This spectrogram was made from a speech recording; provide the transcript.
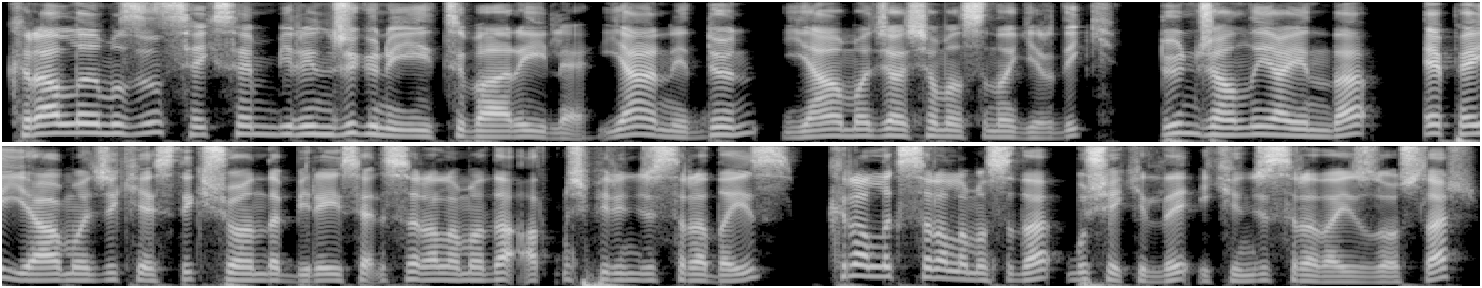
Krallığımızın 81. günü itibariyle yani dün yağmacı aşamasına girdik. Dün canlı yayında epey yağmacı kestik. Şu anda bireysel sıralamada 61. sıradayız. Krallık sıralaması da bu şekilde ikinci sıradayız dostlar.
